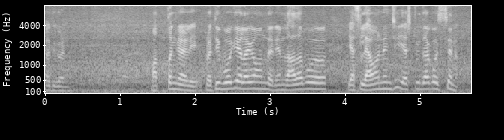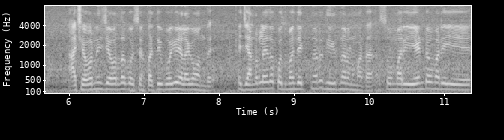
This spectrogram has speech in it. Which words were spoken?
అదిగోండి. మొత్తం గాలి. ప్రతి భోగి ఇలాగే ఉంది. నేను దాదాపు ఎస్ లెవెన్ నుంచి ఎస్ టూ దాకా వచ్చాను. ఆ చివరి నుంచి చివరి దాకా వచ్చాను. ప్రతి భోగి ఇలాగే ఉంది. జనరల్ ఏదో కొద్దిమంది ఎక్కుతున్నారు దిగుతున్నారు అనమాట సో మరి ఏంటో మరి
